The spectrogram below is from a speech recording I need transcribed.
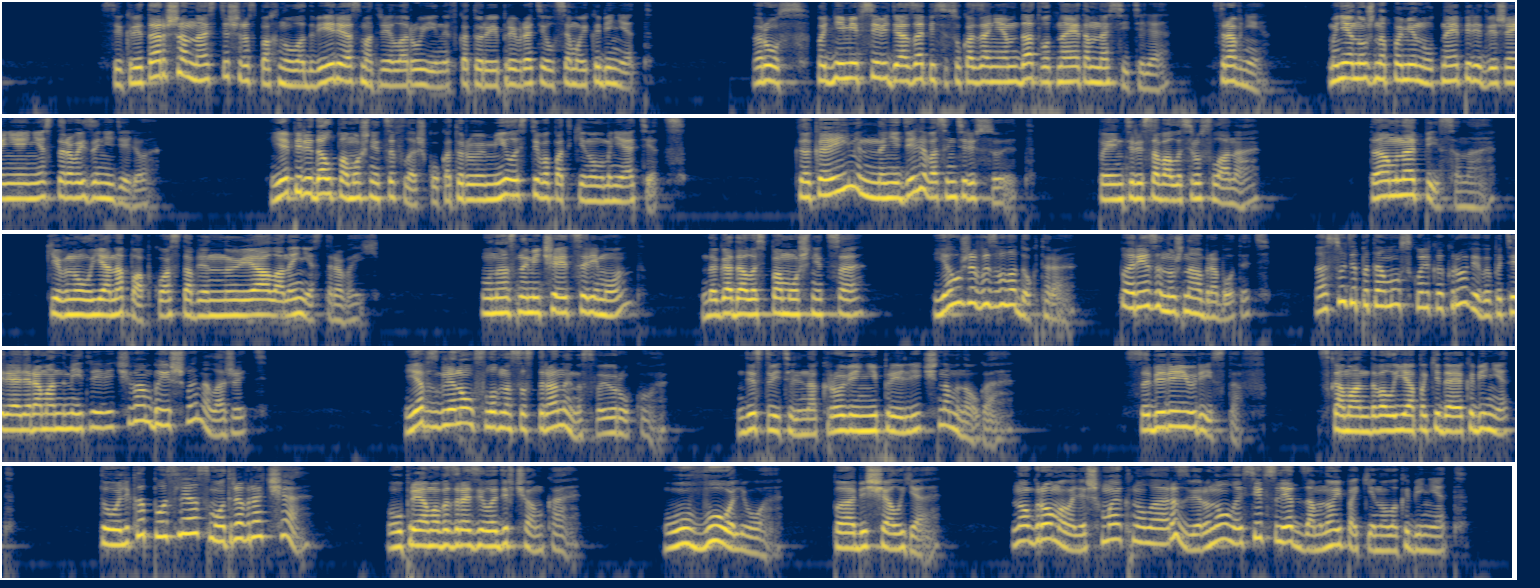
Секретарша Настеж распахнула дверь и осмотрела руины, в которые превратился мой кабинет. «Рус, подними все видеозаписи с указанием дат вот на этом носителе. Сравни. Мне нужно поминутное передвижение Несторовой за неделю». Я передал помощнице флешку, которую милостиво подкинул мне отец. «Какая именно неделя вас интересует?» — поинтересовалась Руслана. «Там написано», — кивнул я на папку, оставленную Иоланой Несторовой. «У нас намечается ремонт?» — догадалась помощница. «Я уже вызвала доктора. Порезы нужно обработать. А судя по тому, сколько крови вы потеряли, Роман Дмитриевич, вам бы и швы наложить. Я взглянул словно со стороны на свою руку. Действительно, крови неприлично много. «Собери юристов», — скомандовал я, покидая кабинет. «Только после осмотра врача», — упрямо возразила девчонка. «Уволю», — пообещал я. Но Громова лишь хмыкнула, развернулась и вслед за мной покинула кабинет.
